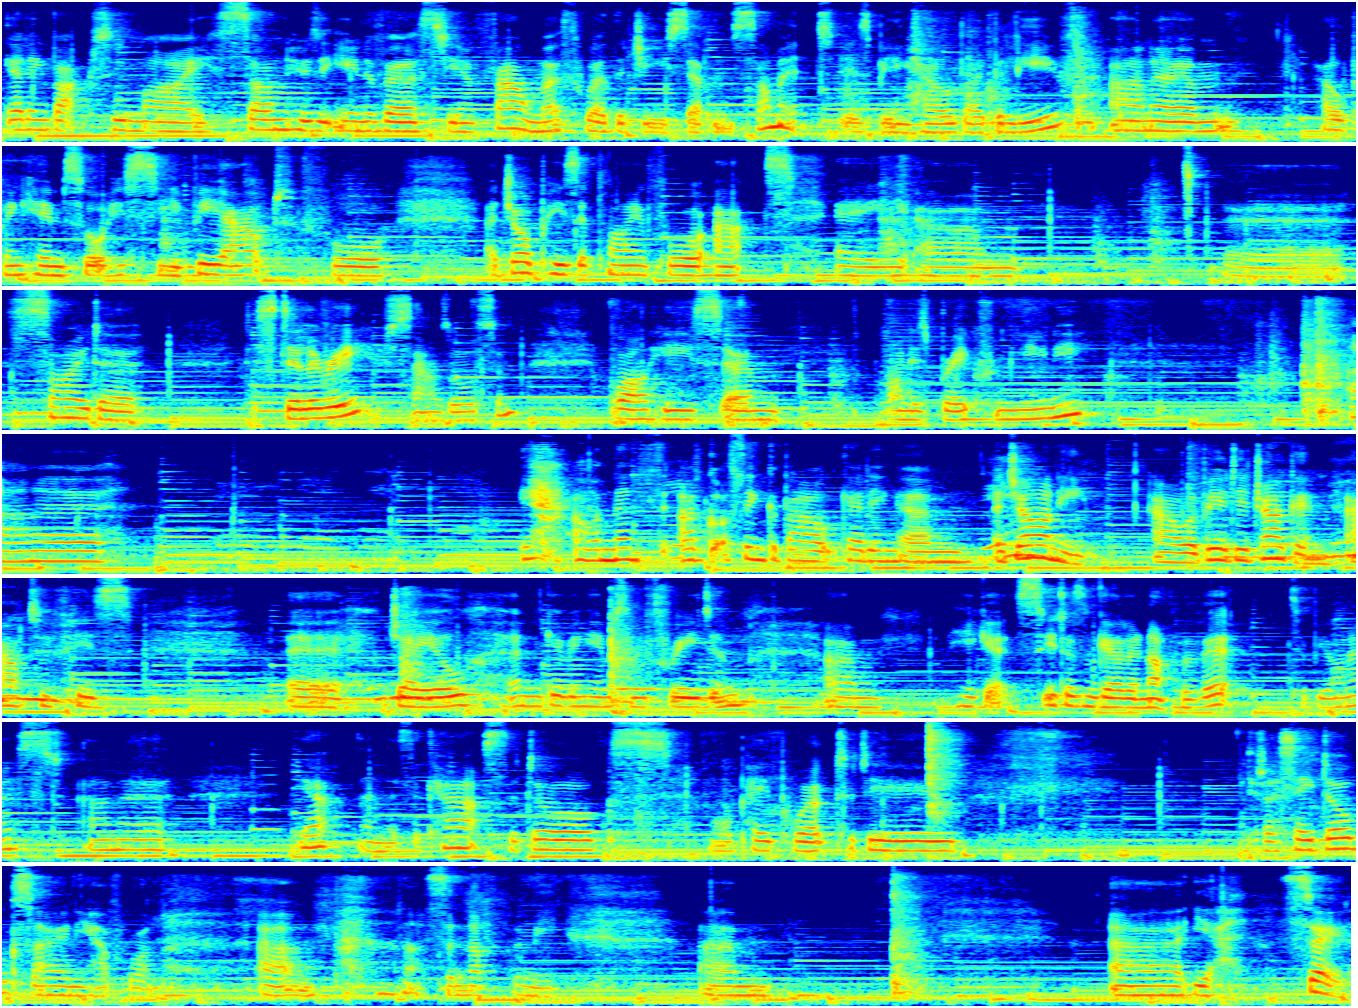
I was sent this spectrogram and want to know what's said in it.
getting back to my son who's at university in Falmouth, where the G7 summit is being held, I believe, and um, helping him sort his CV out for a job he's applying for at a um, uh, cider distillery, which sounds awesome, while he's um, on his break from uni. And uh, yeah, oh, and then th- I've got to think about getting um, Ajani, our bearded dragon, out of his uh, jail and giving him some freedom. Um, he gets, he doesn't get enough of it, to be honest. And uh, yeah, and there's the cats, the dogs, more paperwork to do. Did I say dogs? I only have one. Um, that's enough for me. Um, uh, yeah. So,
